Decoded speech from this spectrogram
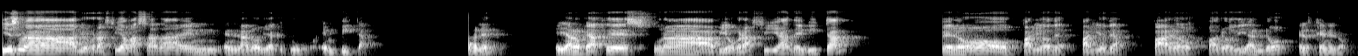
y es una biografía basada en, la novia que tuvo, en Vita, ¿vale? Ella lo que hace es una biografía de Vita, pero parodia, parodiando el género,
